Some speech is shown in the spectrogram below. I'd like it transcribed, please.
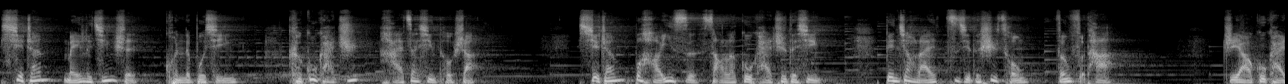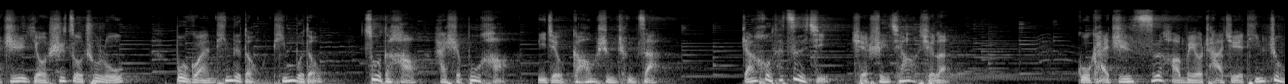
谢瞻没了精神，困得不行，可顾恺之还在兴头上。谢瞻不好意思扫了顾恺之的兴。便叫来自己的侍从，吩咐他：只要顾恺之有诗作出炉，不管听得懂听不懂，做得好还是不好，你就高声称赞。然后他自己却睡觉去了。顾恺之丝毫没有察觉听众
